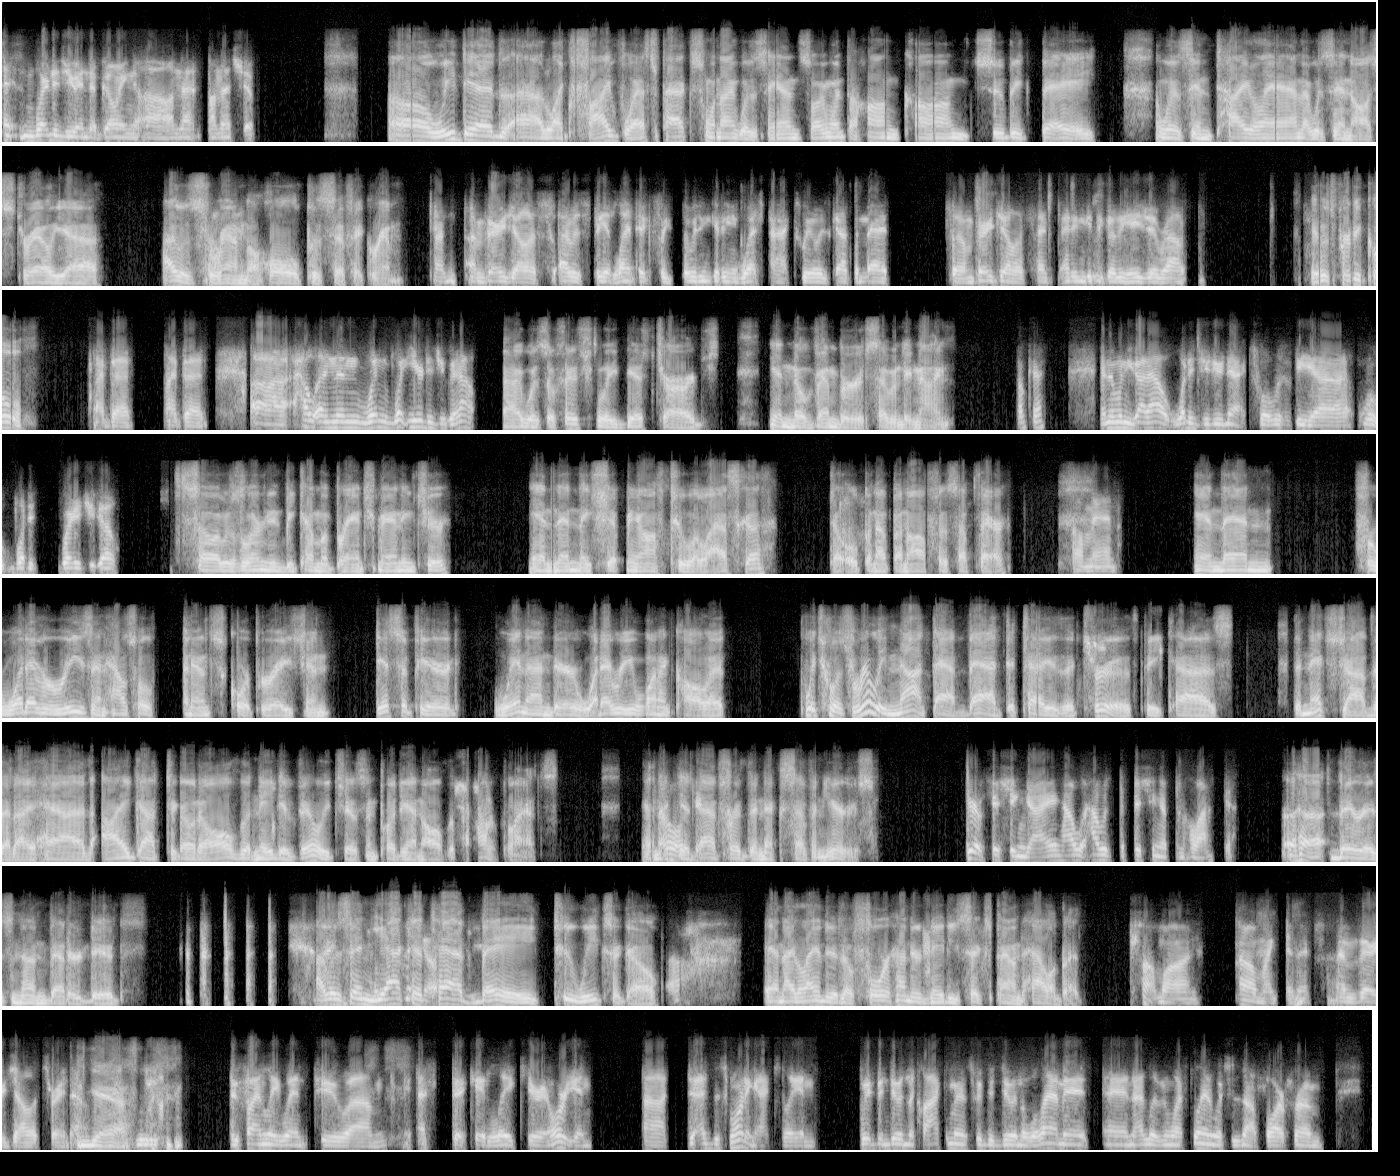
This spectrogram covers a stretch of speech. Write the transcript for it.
And where did you end up going uh, on that on that ship? Oh, we did uh, like five Westpacks when I was in. So I went to Hong Kong, Subic Bay. I was in Thailand. I was in Australia. I was around the whole Pacific Rim. I'm I'm very jealous. I was the Atlantic fleet, so we didn't get any Westpacks. We always got the Med. So I'm very jealous. I, I didn't get to go the Asia route. It was pretty cool. I bet. I bet. Uh, how and then when? What year did you get out? I was officially discharged in November of 79. Okay. And then when you got out, what did you do next? What was the uh, what, what did where did you go? So I was learning to become a branch manager. And then they shipped me off to Alaska to open up an office up there. Oh man. And then, for whatever reason, Household Finance Corporation disappeared, went under, whatever you want to call it, which was really not that bad, to tell you the truth, because the next job that I had, I got to go to all the native villages and put in all the power plants. And Oh, I did okay. that for the next seven years. You're a fishing guy. How how was the fishing up in Alaska? Uh, there is none better, dude. I was in Yakutat Bay two weeks ago, Oh, and I landed a 486 pound halibut. come on. Oh my goodness. I'm very jealous right now. Yeah. we, we finally went to um, Estacada Lake here in Oregon uh, this morning, actually, and we've been doing the Clackamas, we've been doing the Willamette, and I live in West Linn, which is not far from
